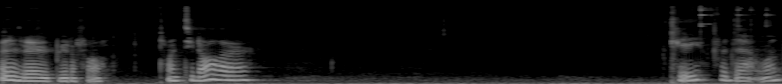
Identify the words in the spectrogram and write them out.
But it's very beautiful. $20. Okay, for that one.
